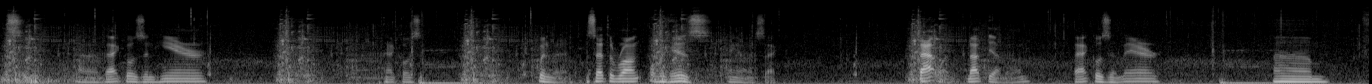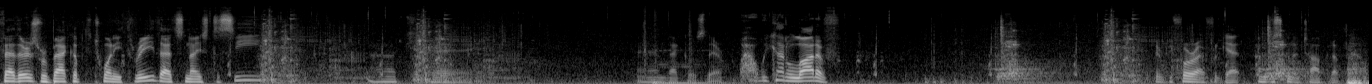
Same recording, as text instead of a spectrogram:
let's see, uh, that goes in here. That goes. Wait a minute. Is that the wrong? Oh, it is. Hang on a sec. That one, not the other one. That goes in there. Um, feathers. We're back up to 23. That's nice to see. Okay. And that goes there. Wow, we got a lot of... Here, before I forget, I'm just going to top it up now.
